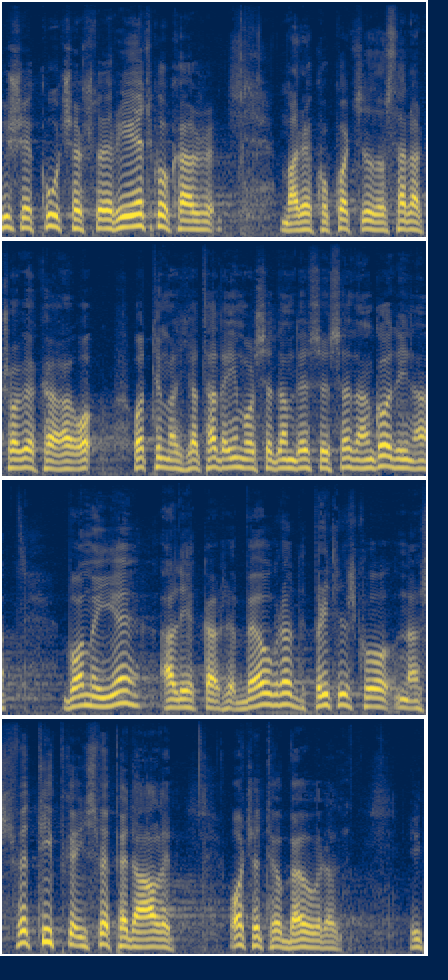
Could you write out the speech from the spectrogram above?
više kuća, što je rijetko, kaže. Ma reko, ko će za stara čovjeka otima, ja tada imao 77 godina, bome je, ali je, kaže, Beograd pritisko na sve tipke i sve pedale. Hoćete u Beograd. I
